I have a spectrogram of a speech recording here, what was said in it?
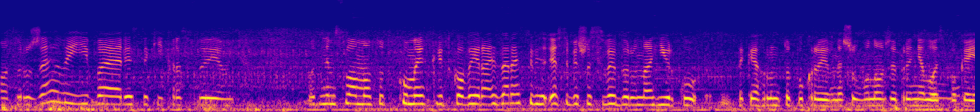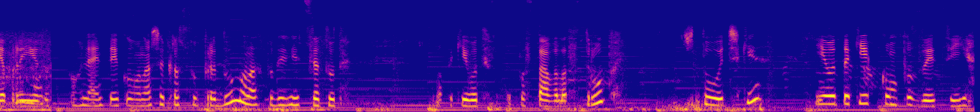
От рожевий берез такий красивий. Одним словом, тут куми квітковий рай. Зараз я собі щось виберу на гірку, таке ґрунтопокривне, щоб воно вже прийнялось, поки я приїду. Огляньте, яку вона ще красу придумала. Подивіться тут. Отакі от поставила струб, штучки і от композиції.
